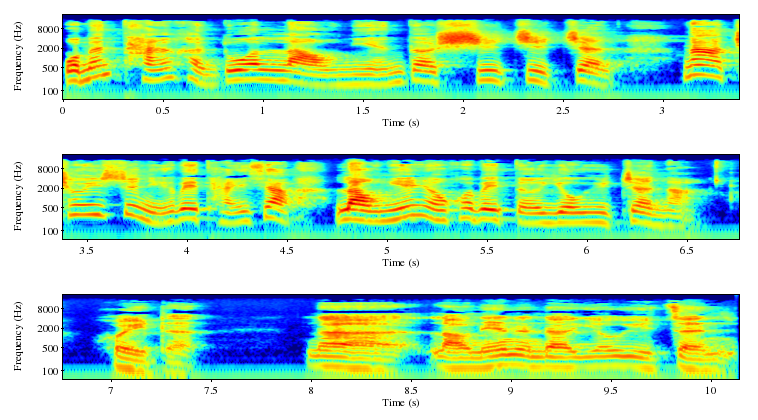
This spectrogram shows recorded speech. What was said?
我们谈很多老年的失智症，那邱医师，你可不可以谈一下老年人会不会得忧郁症啊？会的。那老年人的忧郁症，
